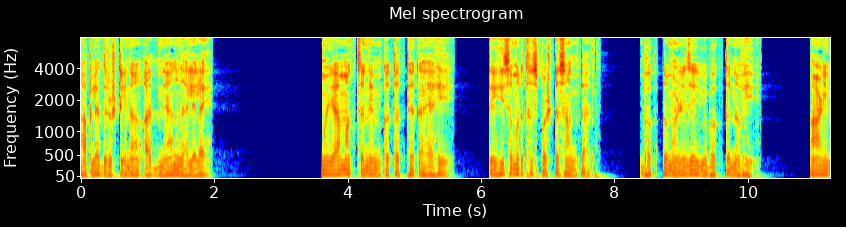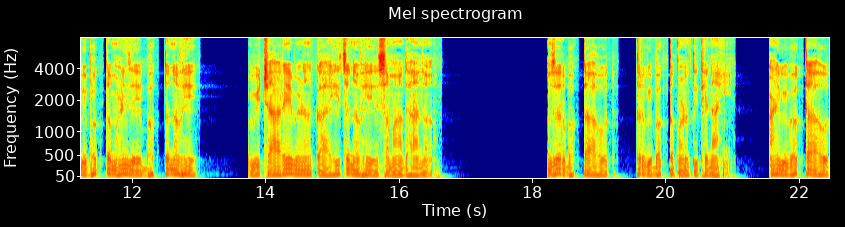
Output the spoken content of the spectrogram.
आपल्या दृष्टीनं अज्ञान झालेलं आहे. मग यामागचं नेमकं तथ्य काय आहे? तेही समर्थ स्पष्ट सांगतात. भक्त म्हणजे विभक्त नव्हे. आणि विभक्त म्हणजे भक्त नव्हे. विचारे विण काहीच नव्हे समाधान. जर भक्त आहोत तर विभक्तपण तिथे नाही. आणि विभक्त आहोत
